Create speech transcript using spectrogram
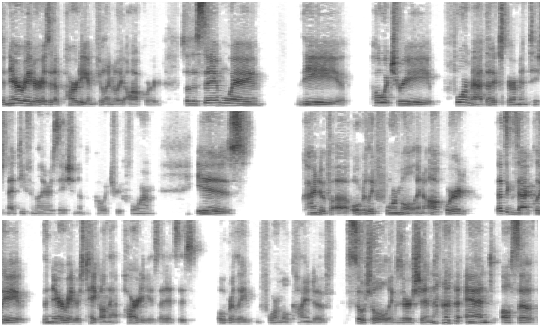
the narrator is at a party and feeling really awkward. So the same way the poetry format, that experimentation, that defamiliarization of the poetry form is kind of uh, overly formal and awkward. That's exactly the narrator's take on that party is that it's this overly formal kind of social exertion and also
